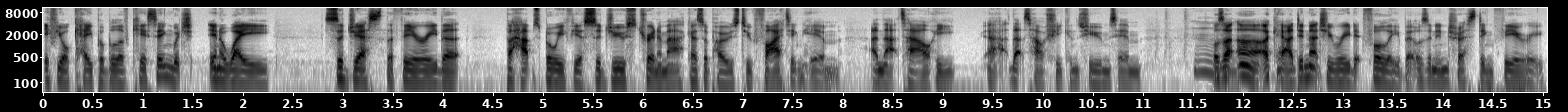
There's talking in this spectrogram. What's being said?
if you're capable of kissing, which in a way suggests the theory that perhaps Boethiah seduced Trinimac as opposed to fighting him, and that's how he uh, that's how she consumes him. I was like, uh, okay, I didn't actually read it fully, but it was an interesting theory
